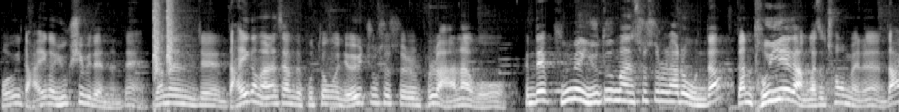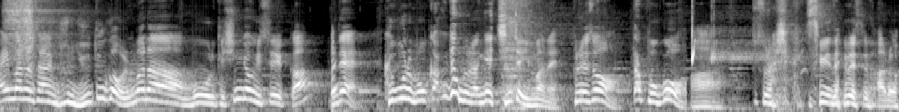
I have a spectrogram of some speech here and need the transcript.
거의 나이가 60이 됐는데 나는 이제 나이가 많은 사람들 보통은 여유증 수술을 별로 안 하고 근데 분명 유두만 수술을 하러 온다? 나는 더 이해가 안 가서 처음에는 나이 많은 사람이 무슨 유두가 얼마나 뭐 이렇게 신경이 쓰일까? 근데 그분을 보고 깜짝 놀란 게 진짜 이만해. 그래서 딱 보고 아 수술하셨겠습니다. 그래서 바로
